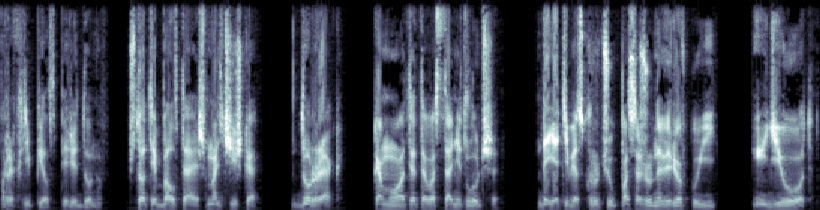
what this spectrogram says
прохрипел Спиридонов. Что ты болтаешь, мальчишка? Дурак! Кому от этого станет лучше? Да я тебя скручу, посажу на веревку и... Идиот!»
